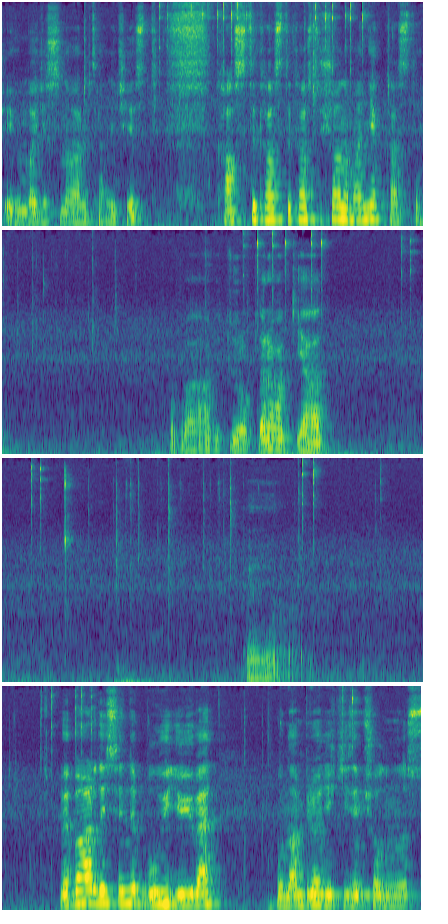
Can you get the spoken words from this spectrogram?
Şu evin bacasında var bir tane chest. Kastı kastı kastı. Şu anda manyak kastı. Baba abi droplara bak ya. Ee, ve bu arada de bu videoyu ben Bundan bir önceki izlemiş olduğunuz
